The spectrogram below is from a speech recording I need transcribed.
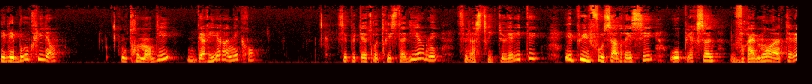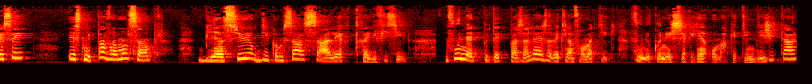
Et les bons clients. Autrement dit, derrière un écran. C'est peut-être triste à dire, mais c'est la stricte vérité. Et puis, il faut s'adresser aux personnes vraiment intéressées. Et ce n'est pas vraiment simple. Bien sûr, dit comme ça, ça a l'air très difficile. Vous n'êtes peut-être pas à l'aise avec l'informatique, vous ne connaissez rien au marketing digital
